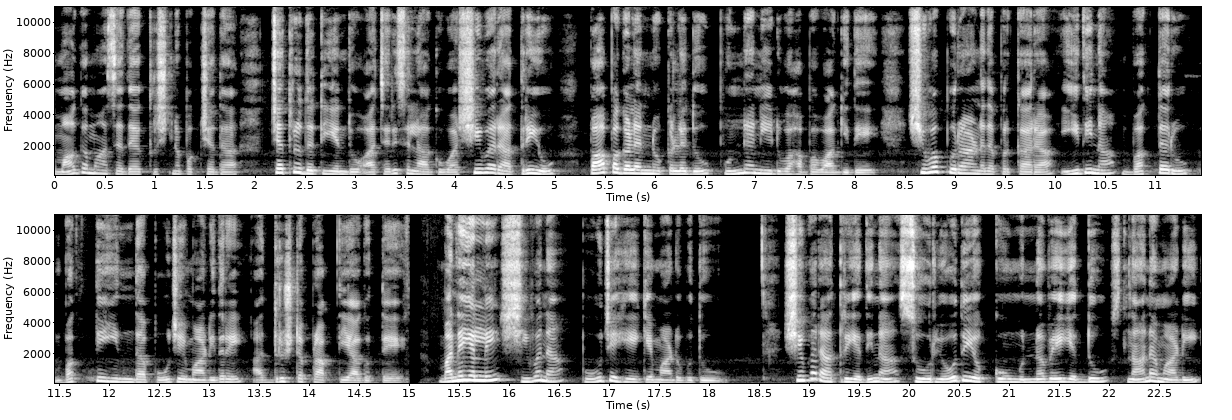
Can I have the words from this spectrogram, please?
ಮಾಘ ಮಾಸದ ಕೃಷ್ಣ ಪಕ್ಷದ ಚತುರ್ದತಿಯೆಂದು ಆಚರಿಸಲಾಗುವ ಶಿವರಾತ್ರಿಯು ಪಾಪಗಳನ್ನು ಕಳೆದು ಪುಣ್ಯ ನೀಡುವ ಹಬ್ಬವಾಗಿದೆ. ಶಿವಪುರಾಣದ ಪ್ರಕಾರ ಈ ದಿನ ಭಕ್ತರು ಭಕ್ತಿಯಿಂದ ಪೂಜೆ ಮಾಡಿದರೆ ಅದೃಷ್ಟ ಪ್ರಾಪ್ತಿಯಾಗುತ್ತೆ. ಮನೆಯಲ್ಲಿ ಶಿವನ ಪೂಜೆ ಹೇಗೆ ಮಾಡುವುದು? ಶಿವರಾತ್ರಿಯ ದಿನ ಸೂರ್ಯೋದಯಕ್ಕೂ ಮುನ್ನವೇ ಎದ್ದು ಸ್ನಾನ ಮಾಡಿ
